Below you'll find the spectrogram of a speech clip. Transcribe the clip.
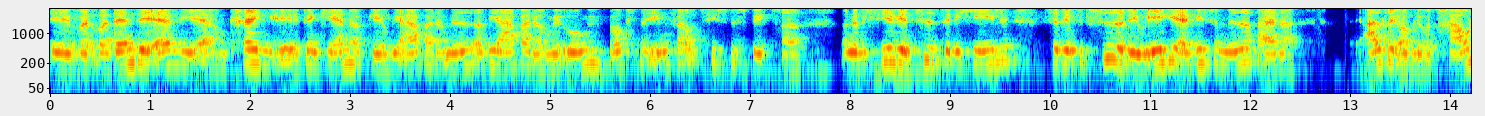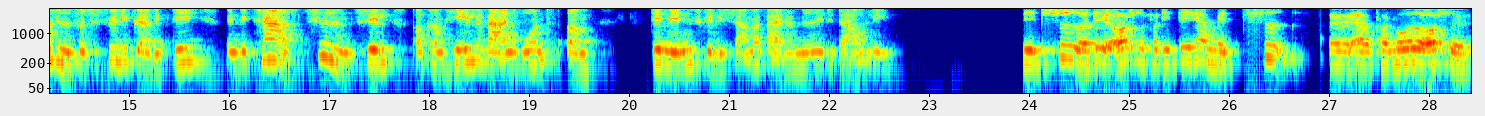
øh, hvordan det er, vi er omkring øh, den kerneopgave, vi arbejder med. Og vi arbejder jo med unge voksne inden for autismespektret. Og når vi siger, at vi har tid til det hele, så det betyder det jo ikke, at vi som medarbejdere aldrig oplever travlhed, for selvfølgelig gør vi det, men vi tager os tiden til at komme hele vejen rundt om det menneske, vi samarbejder med i det daglige betyder det også, fordi det her med tid øh, er jo på en måde også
